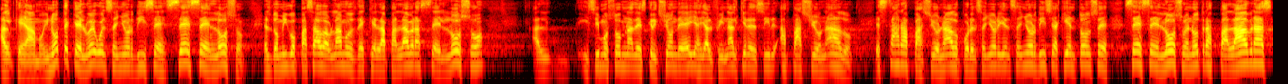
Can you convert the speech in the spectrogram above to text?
al que amo. Y note que luego el Señor dice, sé celoso. El domingo pasado hablamos de que la palabra celoso, hicimos una descripción de ella y al final quiere decir apasionado, estar apasionado por el Señor. Y el Señor dice aquí entonces, sé celoso. En otras palabras,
